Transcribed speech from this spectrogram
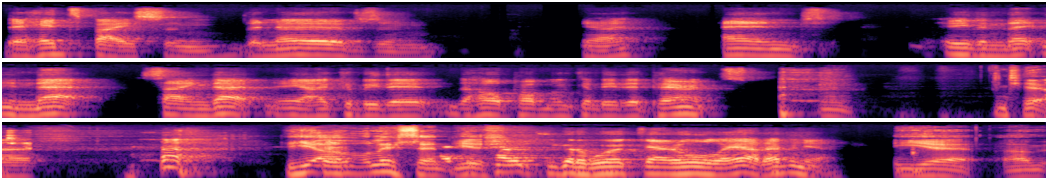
their headspace and the nerves and, you know, and even that in that saying that, you know, it could be their, the whole problem can be their parents. Mm. Yeah. yeah. well, listen, you, have got to work that all out, haven't you? Yeah. Um,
